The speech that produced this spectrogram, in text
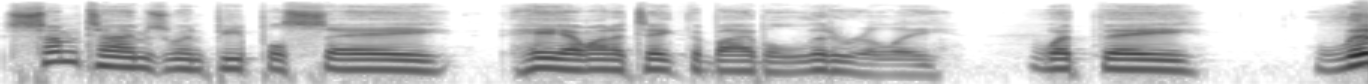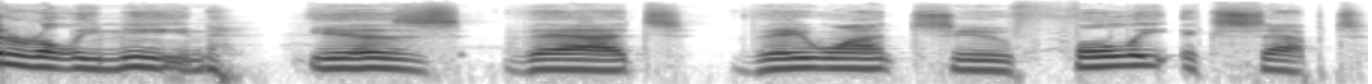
sometimes when people say, hey, I want to take the Bible literally, what they literally mean is that they want to fully accept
